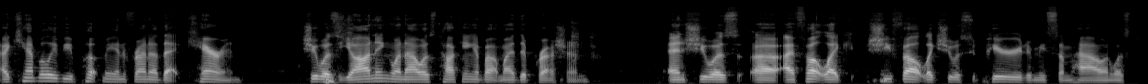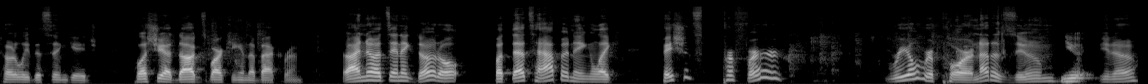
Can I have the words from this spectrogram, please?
I can't believe you put me in front of that Karen. She was yawning when I was talking about my depression, and she was. Uh, I felt like she felt like she was superior to me somehow and was totally disengaged. Plus, she had dogs barking in the background. I know it's anecdotal, but that's happening. Like patients prefer real rapport, not a Zoom. You You know,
